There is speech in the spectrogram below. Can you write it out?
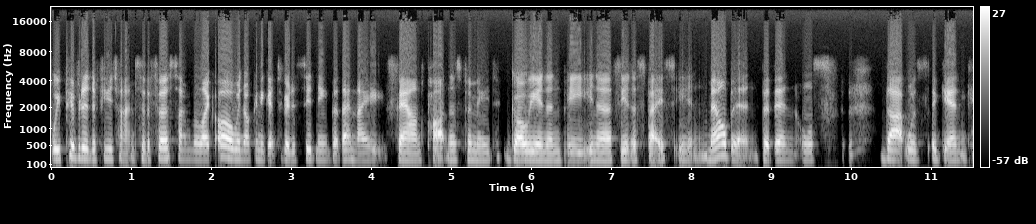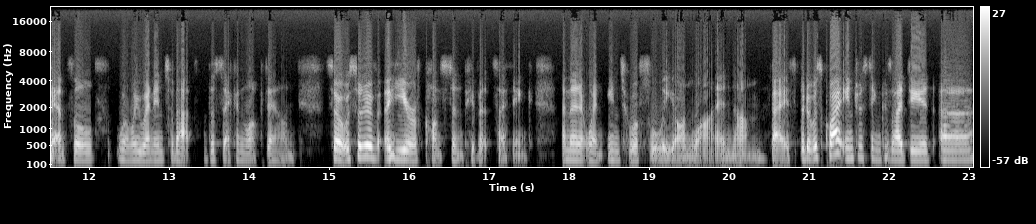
We pivoted a few times. So the first time we are like, oh, we're not going to get to go to Sydney, but then they found partners for me to go in and be in a theatre space in Melbourne. But then also that was again cancelled when we went into that the second lockdown. So it was sort of a year of constant pivots, I think and then it went into a fully online um, base. But it was quite interesting because I did a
